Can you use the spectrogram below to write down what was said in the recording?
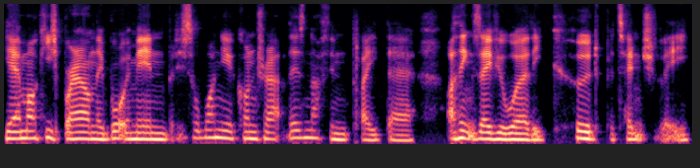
yeah, Marquise Brown, they brought him in, but it's a one year contract. There's nothing played there. I think Xavier Worthy could potentially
